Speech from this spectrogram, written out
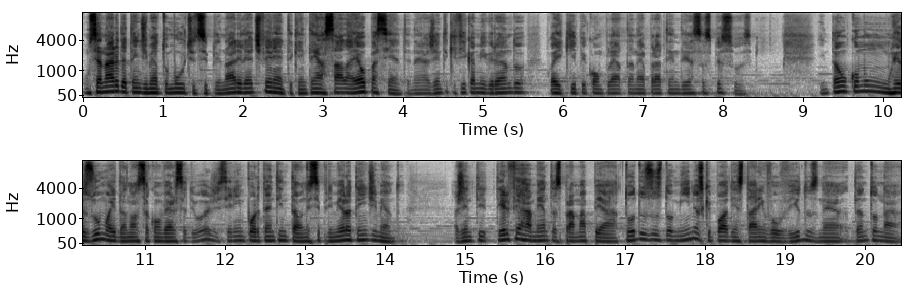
Um cenário de atendimento multidisciplinar ele é diferente. Quem tem a sala é o paciente, né? A gente que fica migrando com a equipe completa, né, para atender essas pessoas. Então, como um resumo aí da nossa conversa de hoje, seria importante então nesse primeiro atendimento a gente ter ferramentas para mapear todos os domínios que podem estar envolvidos, né, tanto na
